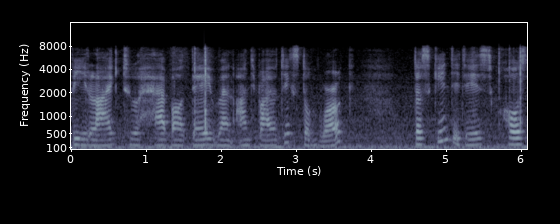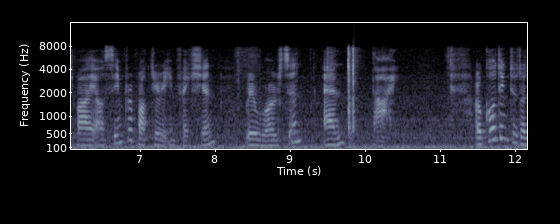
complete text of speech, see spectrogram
be like to have a day when antibiotics don't work? The skin disease caused by a simple bacterial infection will worsen and die. According to the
